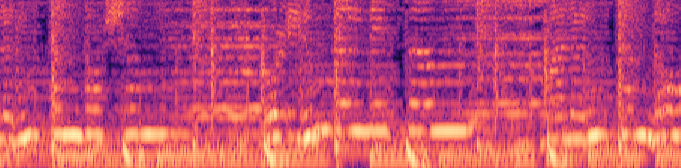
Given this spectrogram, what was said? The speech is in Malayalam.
മലരും സന്തോഷം ഒഴിയും സന്തോഷം.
